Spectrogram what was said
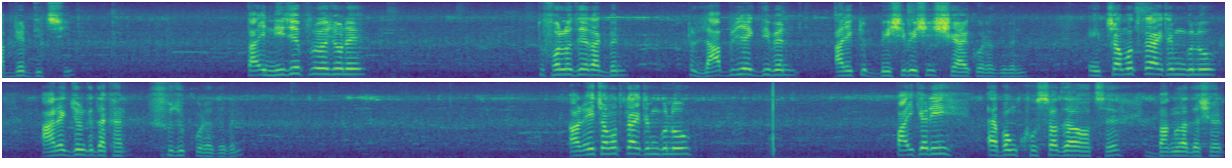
আপডেট দিচ্ছি। তাই নিজে প্রয়োজনে একটু ফলো দিয়ে রাখবেন, একটু লাভ রিয়েক দিবেন আর একটু বেশি বেশি শেয়ার করে দিবেন। এই চমৎকার আইটেমগুলো আরেকজনকে দেখার সুযোগ করে দেবেন। আর এই চমৎকার আইটেমগুলো পাইকারি এবং খুচরা দেওয়া হচ্ছে বাংলাদেশের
